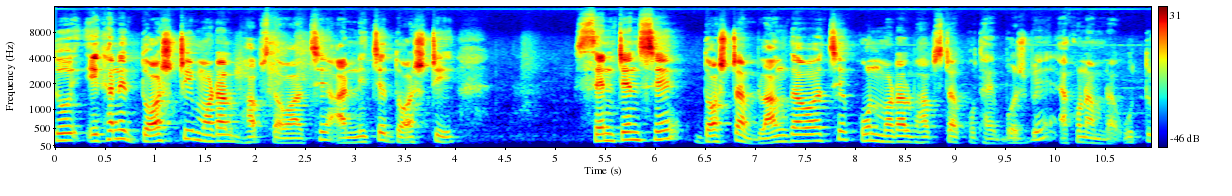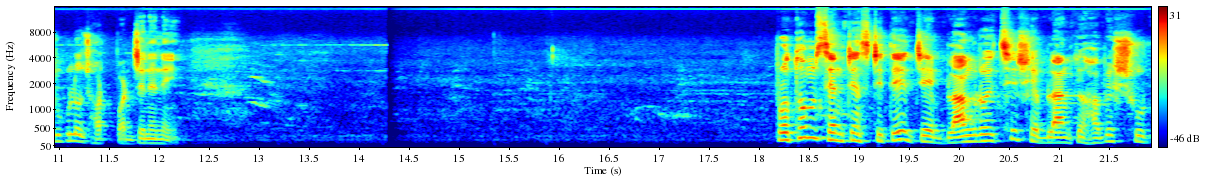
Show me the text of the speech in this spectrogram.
তো এখানে দশটি মডেল ভাবস দেওয়া আছে, আর নিচে দশটি সেন্টেন্সে দশটা ব্লাঙ্ক দেওয়া আছে, কোন মডেল ভাবসটা কোথায় বসবে? এখন আমরা উত্তরগুলো ঝটপট জেনে নেই। প্রথম সেন্টেন্সটিতে যে ব্লাঙ্ক রয়েছে, সে ব্লাঙ্কে হবে শুট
